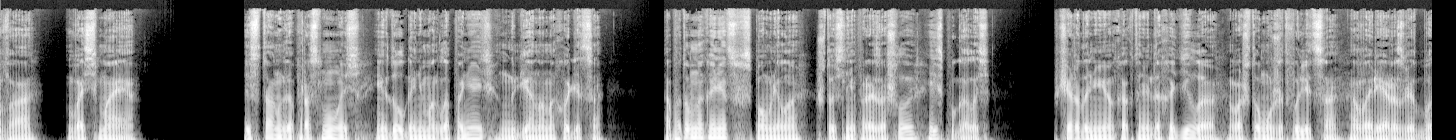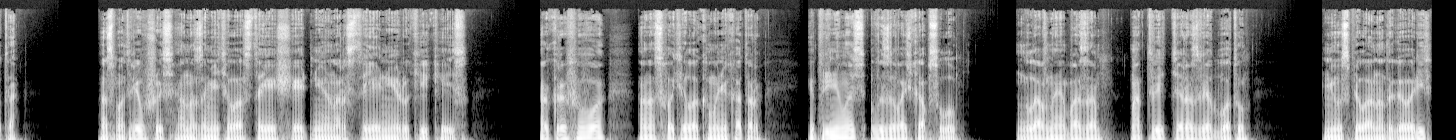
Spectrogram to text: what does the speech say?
Глава восьмая. Истанга проснулась и долго не могла понять, где она находится. А потом, наконец, вспомнила, что с ней произошло, и испугалась. Вчера до нее как-то не доходило, во что может вылиться авария разведбота. Осмотревшись, она заметила стоящий от нее на расстоянии руки кейс. Открыв его, она схватила коммуникатор и принялась вызывать капсулу. «Главная база. Ответьте разведботу». Не успела она договорить,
